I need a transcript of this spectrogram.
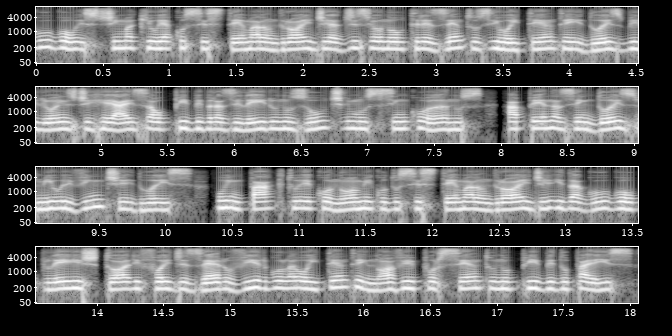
Google estima que o ecossistema Android adicionou 382 bilhões de reais ao PIB brasileiro nos últimos cinco anos. Apenas em 2022, o impacto econômico do sistema Android e da Google Play Store foi de 0,89% no PIB do país,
